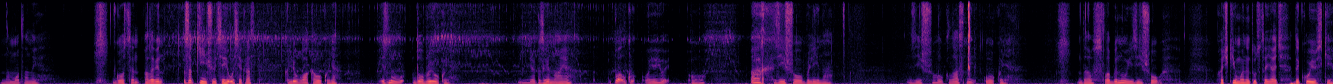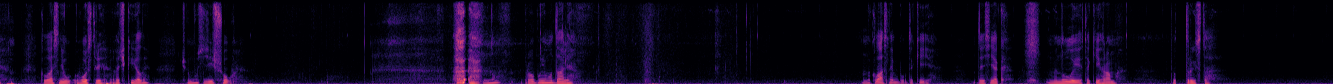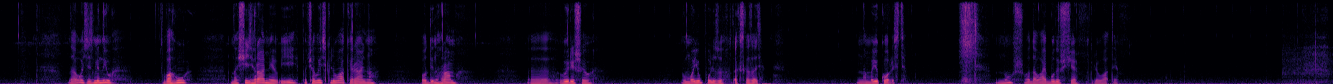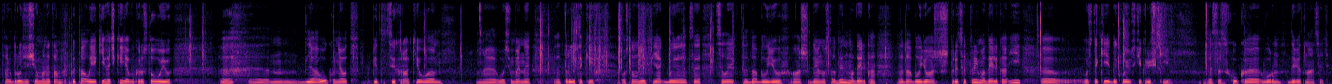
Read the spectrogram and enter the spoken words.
Намотаний Госен. Але він закінчується і ось якраз клювака окуня. І знову добрий окунь. Як згинає палку. Ой-ой-ой. Ого. Ах, зійшов, бліна. Зійшов класний окунь. Дав слабину і зійшов. Гачки в мене тут стоять дикоївські. Класні гострі гачки, але чомусь зійшов. Ну, пробуємо далі. Ну, класний був такий. Десь як минулий такий грам по 300. Да, ось змінив вагу на 6 грамів і почались клюваки. Реально 1 грам е, вирішив в мою пользу, так сказати. На мою користь. Ну що, давай, будеш ще клювати. Так, друзі, що в мене там питали, які гачки я використовую е, е, для окуня от під цих раків. Е, ось у мене е, три таких основних, якби це Select WH91 моделька, е, WH33 моделька і ось такі декоївські крючки. SS Hook Worm 19.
